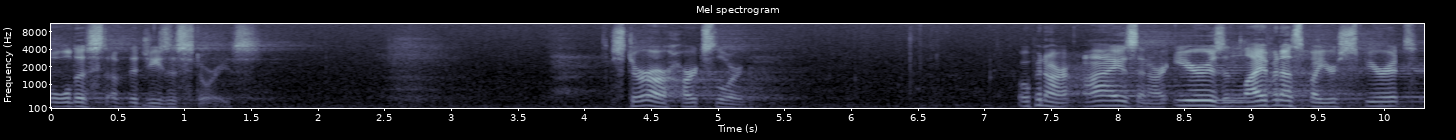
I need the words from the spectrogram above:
oldest of the Jesus stories. Stir our hearts, Lord. Open our eyes and our ears, enliven us by your Spirit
